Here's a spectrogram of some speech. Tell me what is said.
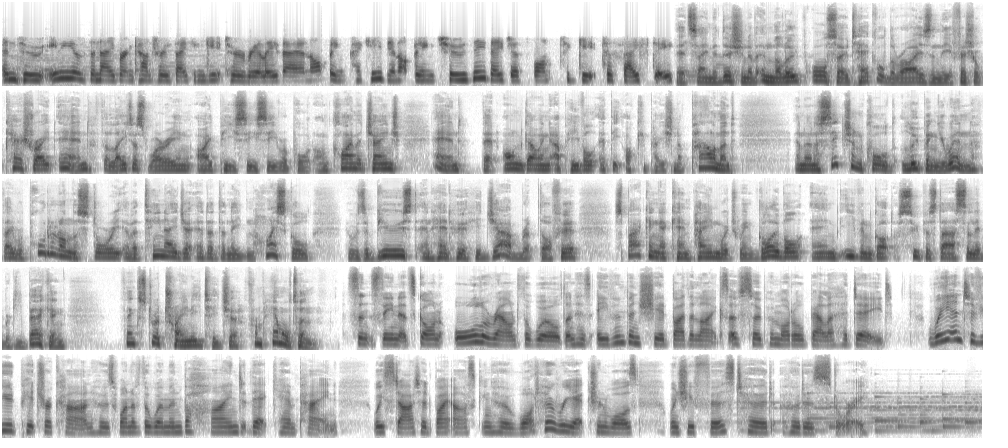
into any of the neighbouring countries they can get to, really. They are not being picky, they're not being choosy, they just want to get to safety. That same edition of In the Loop also tackled the rise in the official cash rate and the latest worrying IPCC report on climate change and that ongoing upheaval at the occupation of Parliament. And in a section called Looping You In, they reported on the story of a teenager at a Dunedin high school who was abused and had her hijab ripped off her, sparking a campaign which went global and even got superstar celebrity backing, thanks to a trainee teacher from Hamilton. Since then, it's gone all around the world and has even been shared by the likes of supermodel Bella Hadid. We interviewed Petra Khan, who's one of the women behind that campaign. We started by asking her what her reaction was when she first heard Huda's story.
